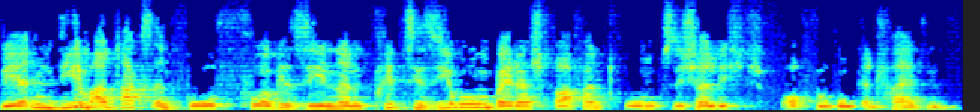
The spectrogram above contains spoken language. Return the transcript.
werden die im Antragsentwurf vorgesehenen Präzisierungen bei der Strafandrohung sicherlich auch Wirkung entfalten.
